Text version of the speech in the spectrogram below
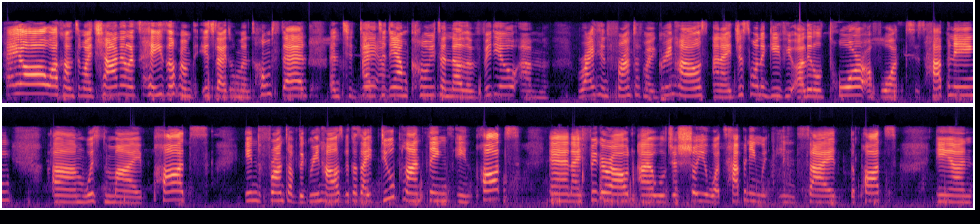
Hey y'all, welcome to my channel. It's Hazel from the Israelite Women's Homestead and today and today I'm coming with another video. I'm right in front of my greenhouse and I just want to give you a little tour of what is happening um, with my pots in front of the greenhouse because I do plant things in pots and I figure out I will just show you what's happening with inside the pots and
